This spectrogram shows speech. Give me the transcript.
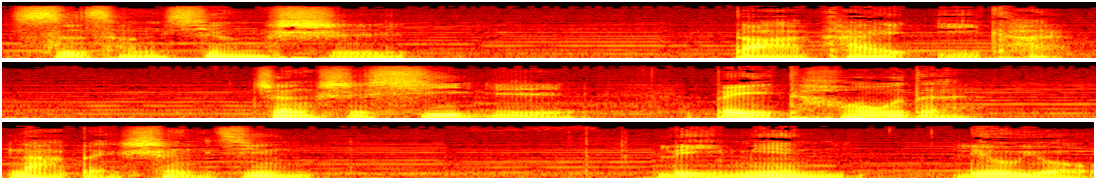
似曾相识，打开一看，正是昔日被偷的那本圣经，里面留有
